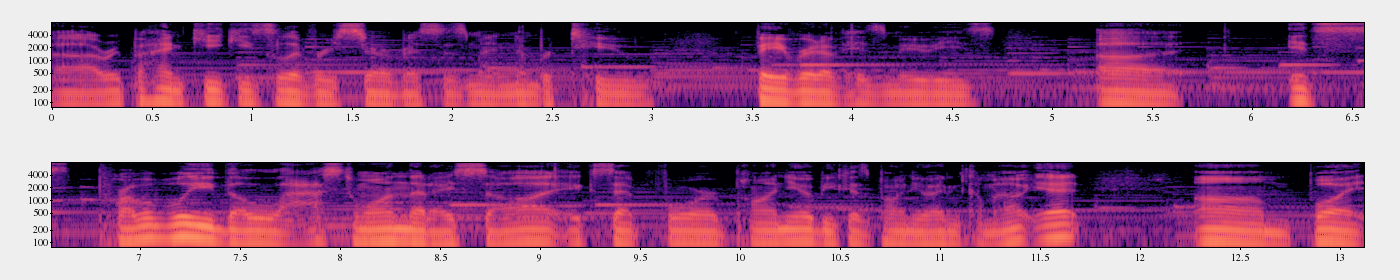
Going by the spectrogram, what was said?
Uh, right behind Kiki's Delivery Service is my number two favorite of his movies. Uh, it's probably the last one that I saw, except for Ponyo because Ponyo hadn't come out yet. Um, but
